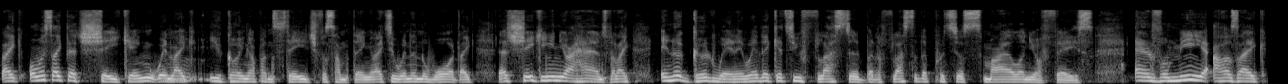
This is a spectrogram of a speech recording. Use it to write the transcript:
like almost like that shaking when like Mm. you're going up on stage for something, like to win an award, like that shaking in your hands, but like in a good way, in a way that gets you flustered, but a fluster that puts your smile on your face. And for me, I was like.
